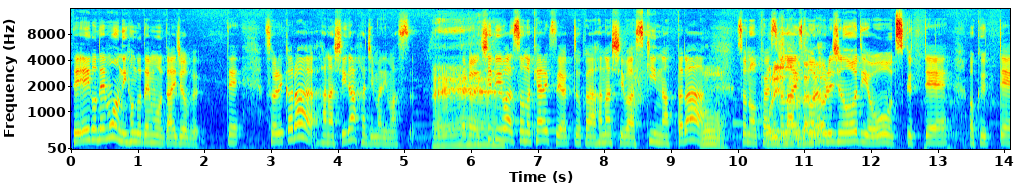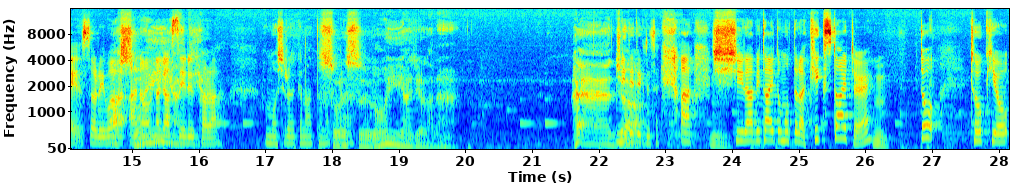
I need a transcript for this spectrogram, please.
で、英語でも日本語でも大丈夫。で、それから話が始まります。えだから、チビはそのキャラクターとか話は好きになったら、うん。そのパーソナライズオリジナルだね。オリジナルオーディオを作って送って、それはあの流せるから、面白いかなと思ったそれすごいアイディアだね。へ見ててください。あ、調べたいと思ったら、Kickstarter と Tokyo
